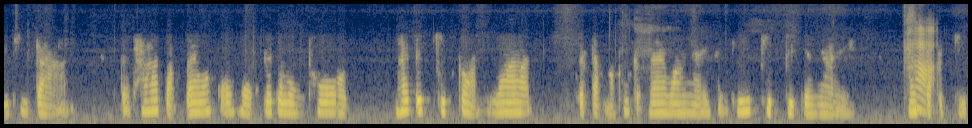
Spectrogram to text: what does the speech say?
วิธีการ แต่ถ้าจับได้ว่าโกหกก็จะลงโทษ ให้ไปคิดก่อนว่าจะกลับมาพูดกับแม่ว่าไง สิ่งที่ผิดผิดยังไงให้กลับไปคิด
